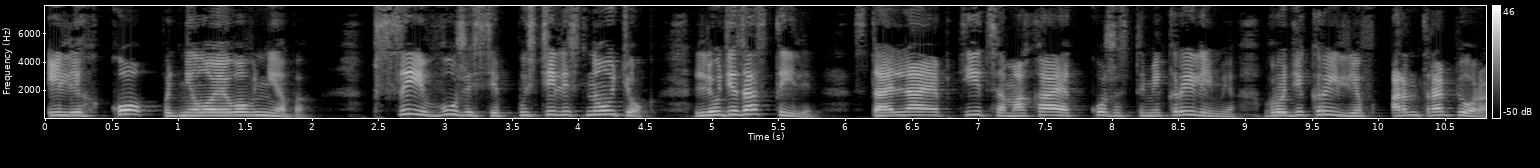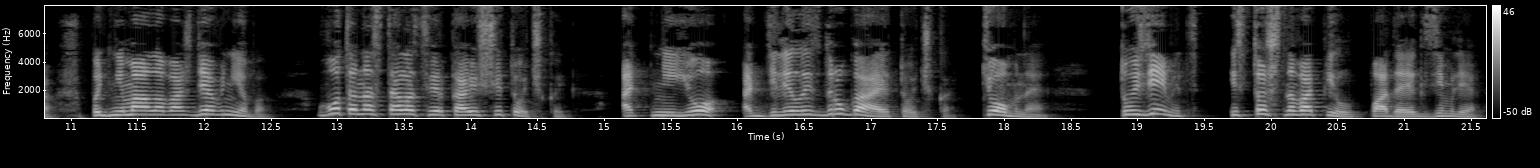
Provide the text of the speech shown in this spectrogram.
и легко подняло его в небо. Псы в ужасе пустились на утек, люди застыли. Стальная птица, махая кожистыми крыльями, вроде крыльев арнтропера, поднимала вождя в небо. Вот она стала сверкающей точкой. От нее отделилась другая точка, темная. Туземец истошно вопил, падая к земле.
